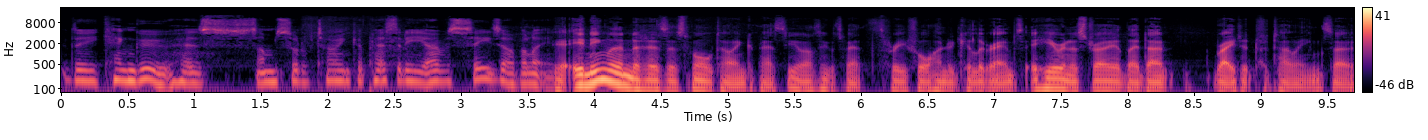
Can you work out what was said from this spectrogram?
the Kangoo has some sort of towing capacity overseas, I believe. Yeah, in England, it has a small towing capacity. I think it's about three, four hundred kilograms. Here in Australia, they don't rate it for towing, so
